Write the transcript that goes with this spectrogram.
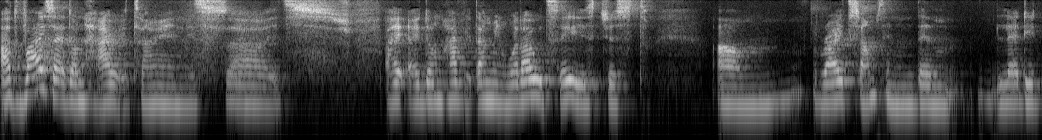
advice i don't have it. I mean it's uh, it's I, I don't have it. I mean what i would say is just um, write something and then let it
